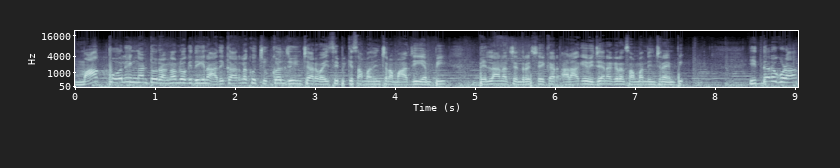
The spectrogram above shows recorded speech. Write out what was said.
మాక్ పోలింగ్ అంటూ రంగంలోకి దిగిన అధికారులకు చుక్కలు చూపించారు వైసీపీకి సంబంధించిన మాజీ ఎంపీ బెల్లాన చంద్రశేఖర్ అలాగే విజయనగరం సంబంధించిన ఎంపీ. ఇద్దరు కూడా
